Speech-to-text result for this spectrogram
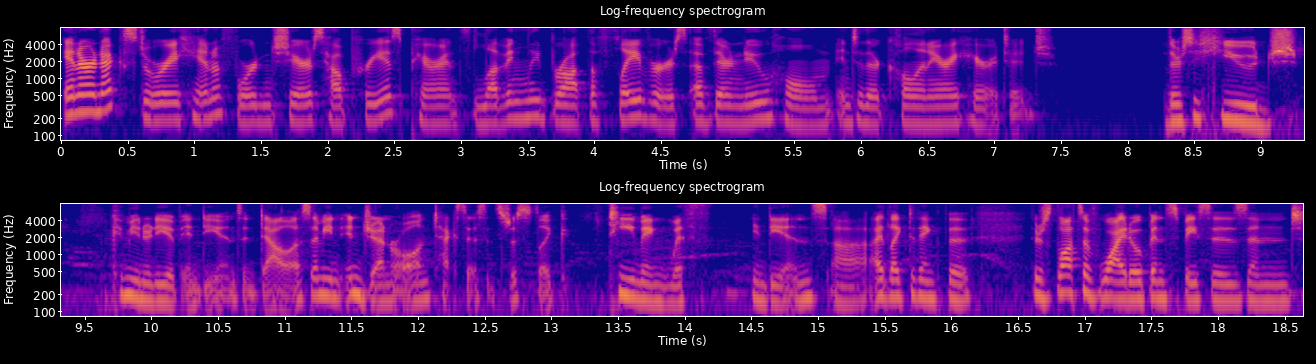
In our next story, Hannah Forden shares how Priya's parents lovingly brought the flavors of their new home into their culinary heritage. There's a huge community of Indians in Dallas. I mean, in general, in Texas, it's just like teeming with Indians. Uh, I'd like to think the there's lots of wide open spaces, and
